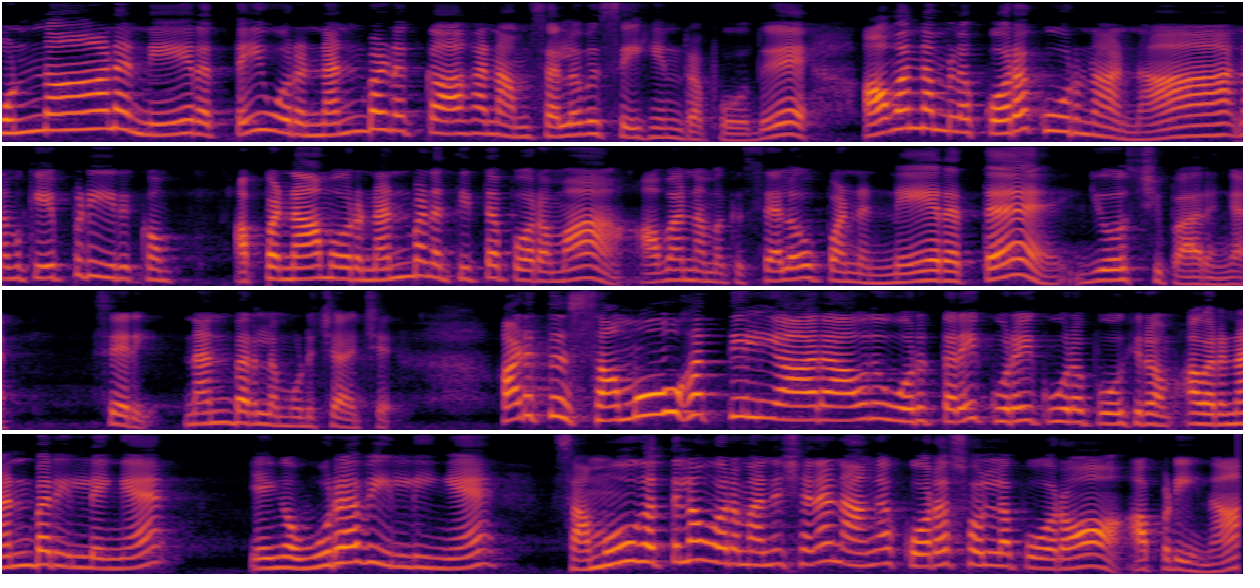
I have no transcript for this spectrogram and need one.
பொன்னான நேரத்தை ஒரு நண்பனுக்காக நாம் செலவு செய்கின்ற போது அவன் நம்மளை குறை கூறினான்னா நமக்கு எப்படி இருக்கும்? அப்போ நாம் ஒரு நண்பனை திட்ட போகிறோமா அவன் நமக்கு செலவு பண்ண நேரத்தை யோசிச்சு பாருங்கள் சரி நண்பரில் முடிச்சாச்சு. அடுத்து சமூகத்தில் யாராவது ஒருத்தரை குறை கூற போகிறோம். அவர் நண்பர் இல்லைங்க. எங்கள் உறவு இல்லைங்க. சமூகத்தில் ஒரு மனுஷனை நாங்கள் குறை சொல்ல போகிறோம் அப்படின்னா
